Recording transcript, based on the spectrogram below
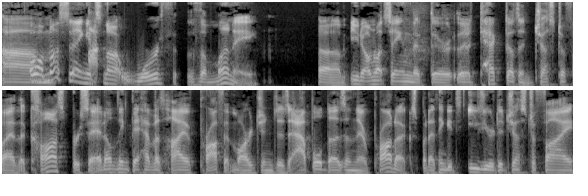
Um, oh, I'm not saying it's I, not worth the money. Um, you know, I'm not saying that their the tech doesn't justify the cost per se. I don't think they have as high of profit margins as Apple does in their products, but I think it's easier to justify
